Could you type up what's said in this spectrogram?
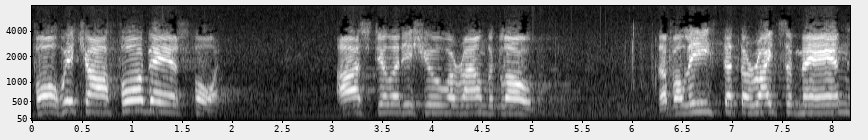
for which our forebears fought are still at issue around the globe. The belief that the rights of man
